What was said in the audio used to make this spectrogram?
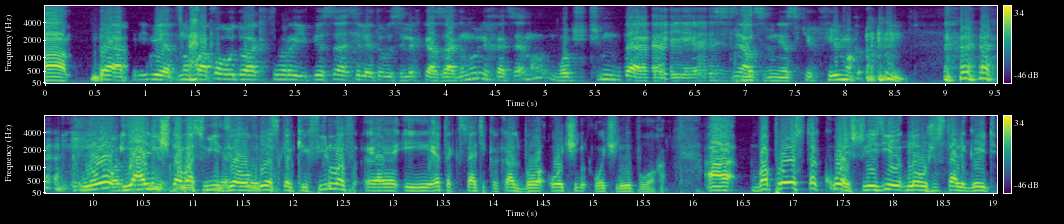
А, да, привет. Ну, по поводу актера и писателя это вы слегка загнули, хотя, ну, в общем, да, я снялся в нескольких фильмах. Ну, я лично вас видел в нескольких фильмах, э, и это, кстати, как раз было очень-очень неплохо. А вопрос такой, в связи, мы уже стали говорить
